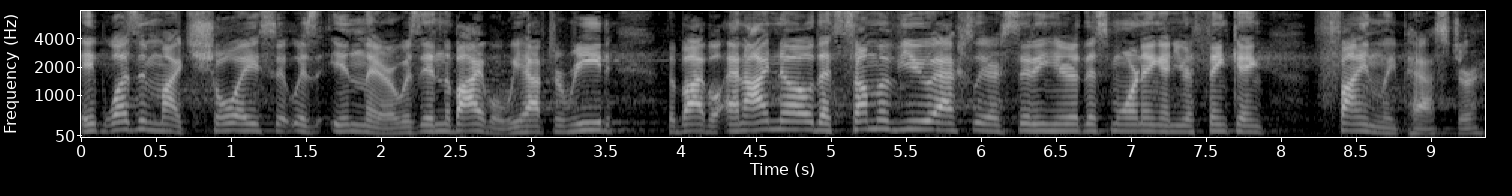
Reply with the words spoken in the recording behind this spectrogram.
It wasn't my choice, it was in there. It was in the Bible. We have to read the Bible. And I know that some of you actually are sitting here this morning and you're thinking, finally, Pastor.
